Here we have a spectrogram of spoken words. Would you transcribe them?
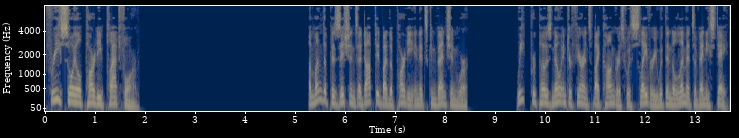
Free Soil Party platform Among the positions adopted by the party in its convention were We, propose no interference by Congress with slavery within the limits of any state.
